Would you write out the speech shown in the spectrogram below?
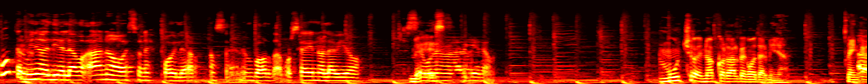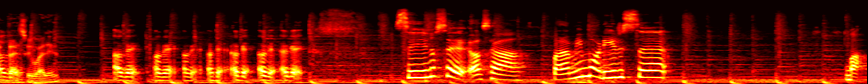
¿Cómo termina el día de la Ah, no, es un spoiler. No sé, no importa, por si alguien no la vio. Seguro Es- no la vieron. Mucho de no acordarme cómo termina. Me encanta eso igual, ¿eh? Ok, ok, ok, ok, ok, ok, ok. Sí, no sé, o sea, para mí morirse. Va.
